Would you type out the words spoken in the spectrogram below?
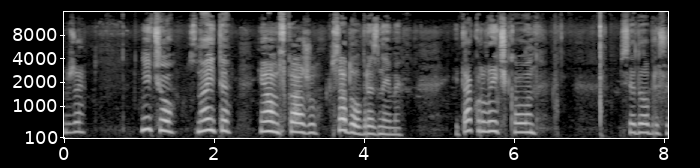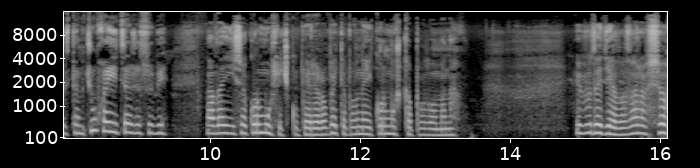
вже. Нічого, знаєте, я вам скажу, все добре з ними. І та кроличка он. Все добре, щось там чухається вже собі. Треба їй ще кормушечку переробити, бо в неї кормушка поломана. І буде діло. Зараз все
